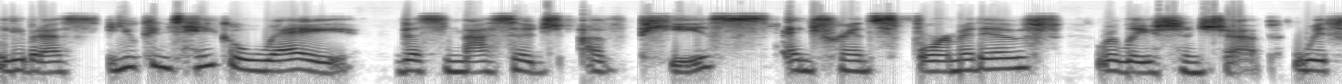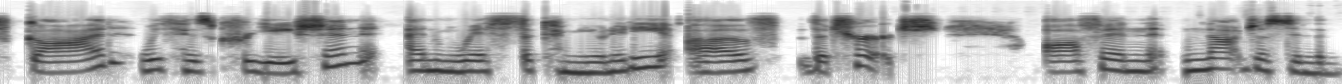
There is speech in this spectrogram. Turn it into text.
Libres, you can take away this message of peace and transformative relationship with God, with his creation, and with the community of the church. Often, not just in the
